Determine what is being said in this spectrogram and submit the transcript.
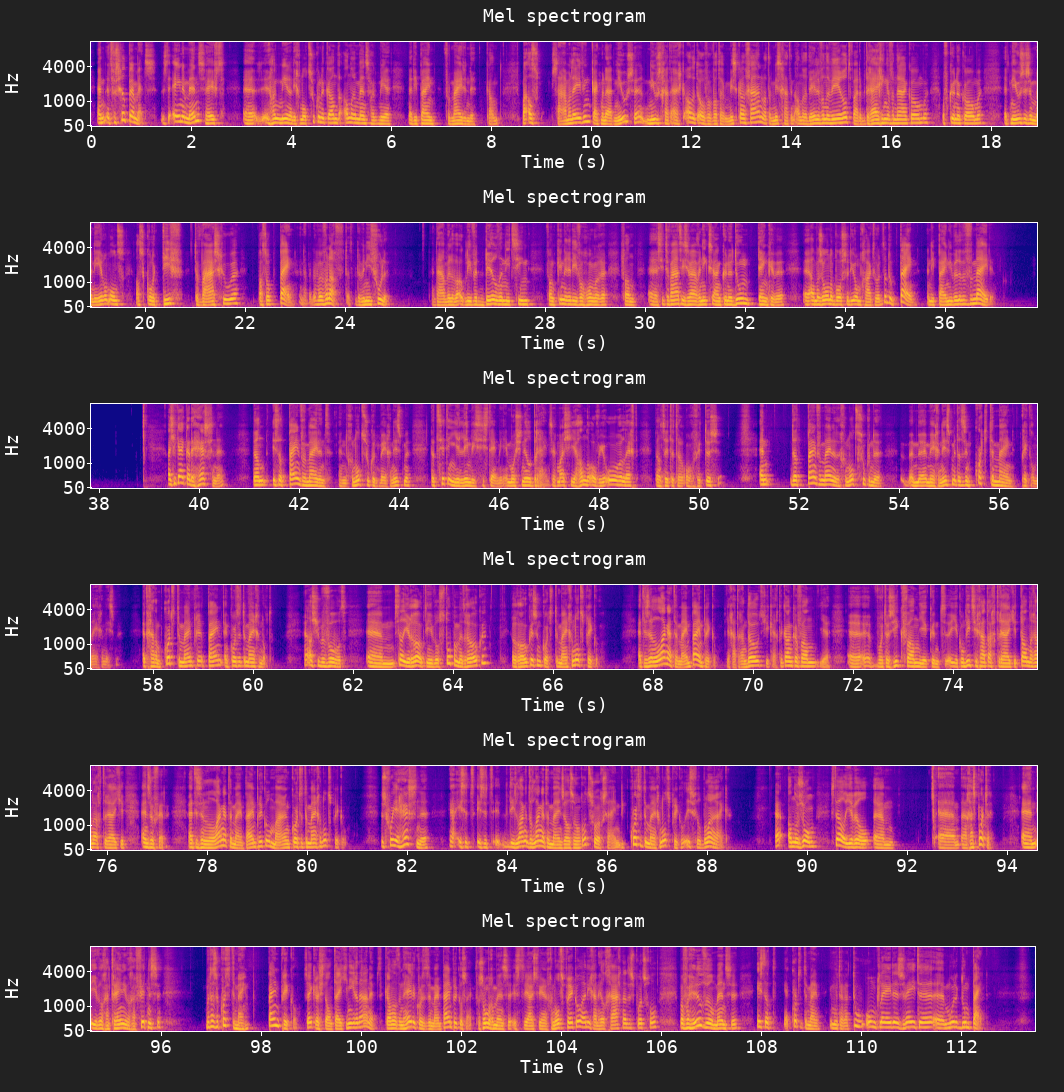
En het verschilt per mens. Dus de ene mens heeft, uh, hangt meer naar die genotzoekende kant, de andere mens hangt meer naar die pijnvermijdende kant. Maar als samenleving, kijk maar naar het nieuws. Hè. Het nieuws gaat eigenlijk altijd over wat er mis kan gaan, wat er misgaat in andere delen van de wereld, waar de bedreigingen vandaan komen of kunnen komen. Het nieuws is een manier om ons als collectief te waarschuwen. Pas op pijn. En daar willen we vanaf. Dat willen we niet voelen. En daarom willen we ook liever beelden niet zien van kinderen die verhongeren, van uh, situaties waar we niks aan kunnen doen, denken we. Uh, Amazonebossen die omgehaakt worden, dat doet pijn. En die pijn die willen we vermijden. Als je kijkt naar de hersenen, dan is dat pijnvermijdend en genotzoekend mechanisme, dat zit in je limbisch systeem, je emotioneel brein. Zeg maar als je je handen over je oren legt, dan zit het er ongeveer tussen. En dat pijnvermijdende, genotzoekende mechanisme, dat is een korte termijn prikkelmechanisme. Het gaat om korte termijn pijn en korte termijn genot. Als je bijvoorbeeld, um, stel je rookt en je wil stoppen met roken, roken is een korte termijn genotsprikkel. Het is een lange termijn pijnprikkel. Je gaat eraan dood, je krijgt er kanker van, je uh, wordt er ziek van, je, kunt, je conditie gaat achteruit, je tanden gaan achteruit je, en zo verder. Het is een lange termijn pijnprikkel, maar een korte termijn genotsprikkel. Dus voor je hersenen ja, is het, is het, die lange, de lange termijn zal zo'n rotzorg zijn. Die korte termijn genotsprikkel is veel belangrijker. andersom, stel je wil um, um, gaan sporten. En je wil gaan trainen, je wil gaan fitnessen. Maar dat is een korte termijn pijnprikkel. Zeker als je het al een tijdje niet gedaan hebt. Kan dat een hele korte termijn pijnprikkel zijn. Voor sommige mensen is het juist weer een genotsprikkel. En die gaan heel graag naar de sportschool. Maar voor heel veel mensen is dat ja, korte termijn. Je moet daar naartoe, omkleden, zweten, uh, moeilijk doen, pijn.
